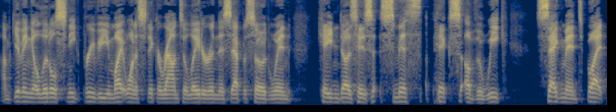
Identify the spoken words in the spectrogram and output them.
I'm giving a little sneak preview. You might want to stick around to later in this episode when Caden does his Smith's picks of the week segment. But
